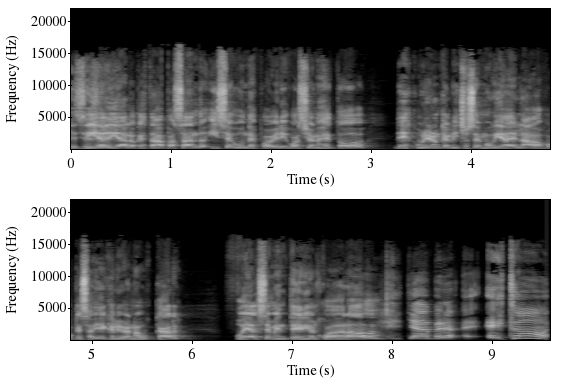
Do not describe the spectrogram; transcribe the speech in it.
Sí, sí, día a día lo que estaba pasando. Y según después averiguaciones de todo, descubrieron que el bicho se movía de lado porque sabía que lo iban a buscar. Fue al cementerio El Cuadrado. Ya, pero eh, esto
